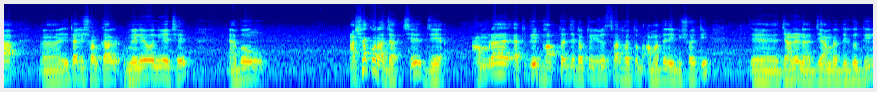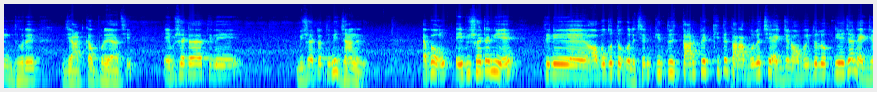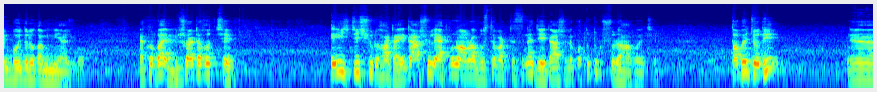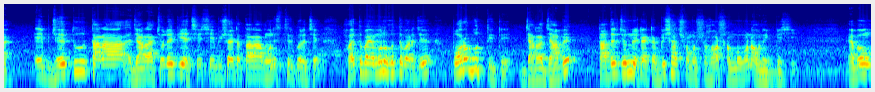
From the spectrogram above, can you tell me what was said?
ইতালি সরকার মেনেও নিয়েছে। এবং আশা করা যাচ্ছে যে আমরা এতদিন ভাবতাম যে ডক্টর ইউনুস স্যার হয়তো আমাদের এই বিষয়টি জানে না যে আমরা দীর্ঘদিন ধরে যে আটকা পড়ে আছি। এই বিষয়টা তিনি বিষয়টা তিনি জানেন। এবং এই বিষয়টা নিয়ে তিনি অবগত করেছেন। কিন্তু তার প্রেক্ষিতে তারা বলেছে, একজন অবৈধ লোক নিয়ে যান, একজন বৈধ লোক আমি নিয়ে আসব। এখন ভাই, বিষয়টা হচ্ছে, এই যে সুরাহাটা, এটা আসলে এখনও আমরা বুঝতে পারতেছি না যে এটা আসলে কতটুকু সুরাহা হয়েছে। তবে যদি যেহেতু তারা, যারা চলে গিয়েছে সেই বিষয়টা তারা মনস্থির করেছে, হয়তোবা এমনও হতে পারে যে, পরবর্তীতে যারা যাবে, তাদের জন্য এটা একটা বিশাল সমস্যা হওয়ার সম্ভাবনা অনেক বেশি। এবং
